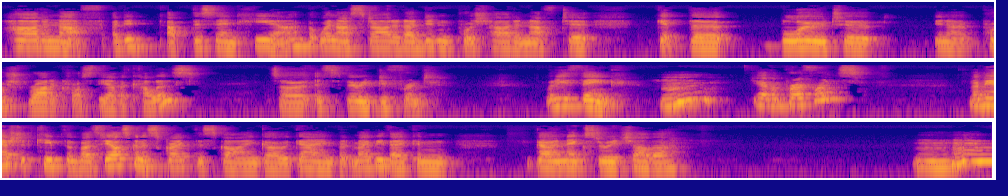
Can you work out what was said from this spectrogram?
hard enough. I did up this end here, but when I started, I didn't push hard enough to get the blue to, you know, push right across the other colors. So it's very different. What do you think? Hmm? Do you have a preference? Maybe I should keep them both. See, I was going to scrape this guy and go again, but maybe they can go next to each other. Mm-hmm.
